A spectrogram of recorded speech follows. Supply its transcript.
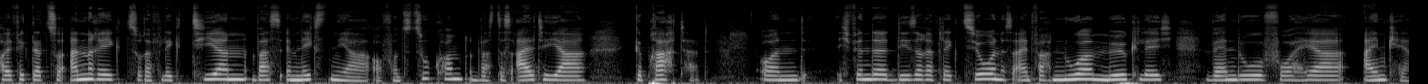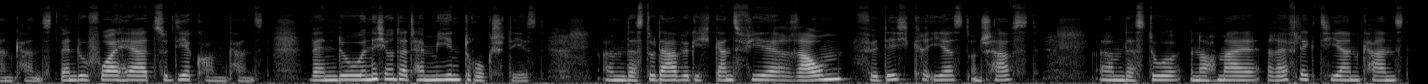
häufig dazu anregt, zu reflektieren, was im nächsten Jahr auf uns zukommt und was das alte Jahr gebracht hat. Und ich finde, diese Reflexion ist einfach nur möglich, wenn du vorher einkehren kannst, wenn du vorher zu dir kommen kannst, wenn du nicht unter Termindruck stehst. Ähm, dass du da wirklich ganz viel Raum für dich kreierst und schaffst, dass du nochmal reflektieren kannst,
